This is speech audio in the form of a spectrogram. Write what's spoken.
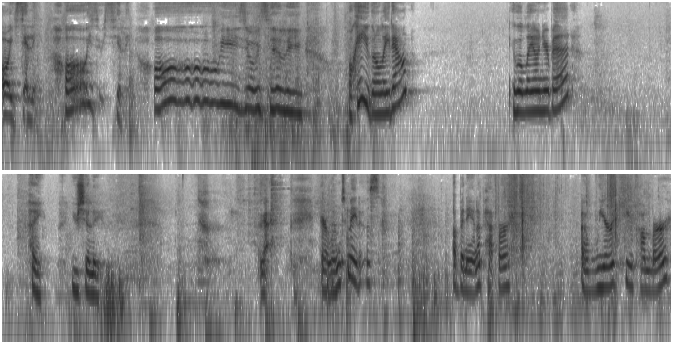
Oh, he's silly. Oh, he's so silly. Oh, he's so silly. Okay, you gonna lay down? You gonna lay on your bed? Hey, you silly. Okay, heirloom tomatoes, a banana pepper, a weird cucumber,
